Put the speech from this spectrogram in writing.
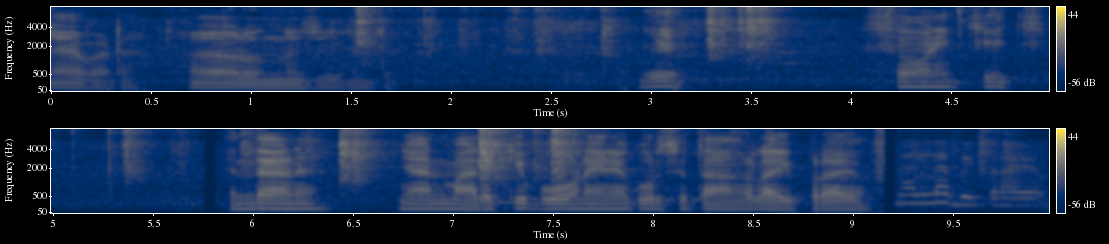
ഞാൻ പാട്ടെ അയാളൊന്നും ചെയ്യുന്നില്ല. ഏ സോണി ചേച്ചി. എന്താണ്? ഞാൻ മലയ്ക്ക് പോകുന്നതിനെ കുറിച്ച് താങ്കളുടെ അഭിപ്രായം. നല്ല അഭിപ്രായം.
